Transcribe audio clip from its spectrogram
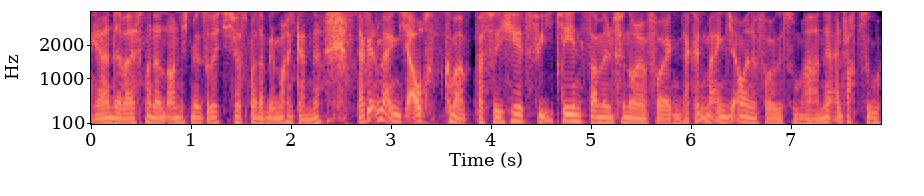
Ja, da weiß man dann auch nicht mehr so richtig, was man damit machen kann. Ne? Da könnten wir eigentlich auch, guck mal, was wir hier jetzt für Ideen sammeln für neue Folgen, da könnten wir eigentlich auch eine Folge zu machen. Ne? Einfach zu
